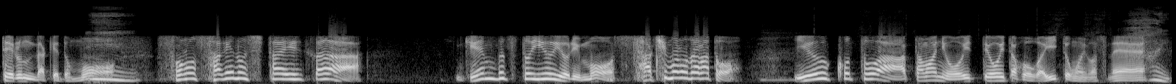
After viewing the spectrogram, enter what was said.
てるんだけども、えー、その下げの主体が、現物というよりも先物だなということは頭に置いておいた方がいいと思いますね。はい。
